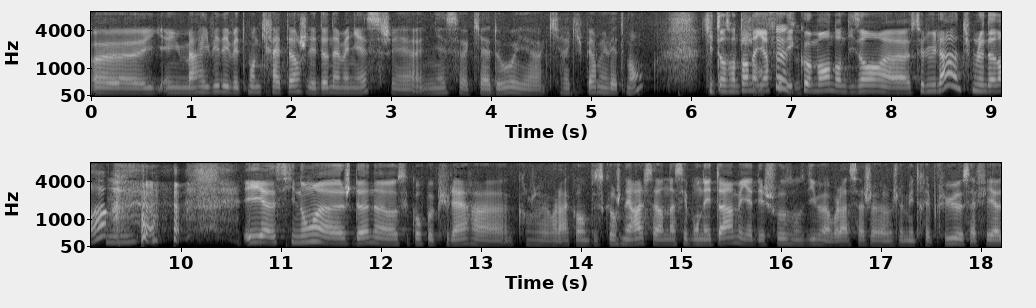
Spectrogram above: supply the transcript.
Euh, il arrivé des vêtements de créateur, je les donne à ma nièce. J'ai une nièce qui est ado et euh, qui récupère mes vêtements. Qui de temps en temps d'ailleurs fait des commandes en disant celui-là, tu me le donneras. Mm. et sinon, je donne au secours populaire quand je, voilà, quand, parce qu'en général, c'est en assez bon état, mais il y a des choses, on se dit, bah, voilà, ça je, ne le mettrai plus. Ça fait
